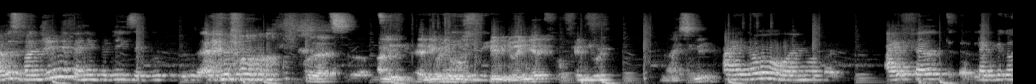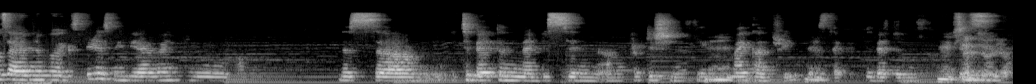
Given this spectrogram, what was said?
I was wondering if anybody is able to do that. So that's, uh, I mean, anybody who's been doing it who can do it nicely. I know, I know, but I felt like because I have never experienced, maybe I went to um, this um, Tibetan medicine uh, practitioner in Mm. my country. There's like a Tibetan. Mm, center, yeah.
